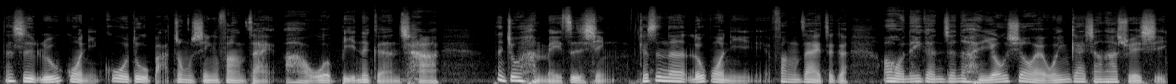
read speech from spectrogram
但是如果你过度把重心放在啊，我比那个人差，那你就会很没自信。可是呢，如果你放在这个哦，那个人真的很优秀，哎，我应该向他学习。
